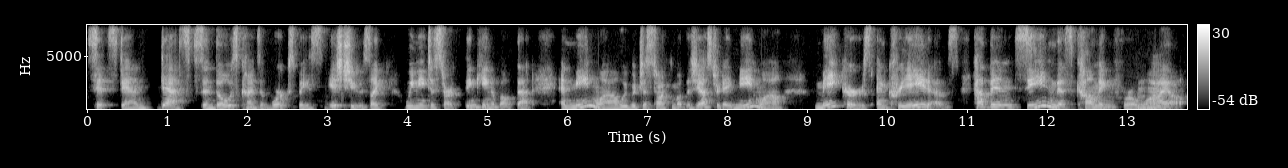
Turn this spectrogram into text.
Sit stand desks and those kinds of workspace issues. Like we need to start thinking about that. And meanwhile, we were just talking about this yesterday. Meanwhile, makers and creatives have been seeing this coming for a mm-hmm. while.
